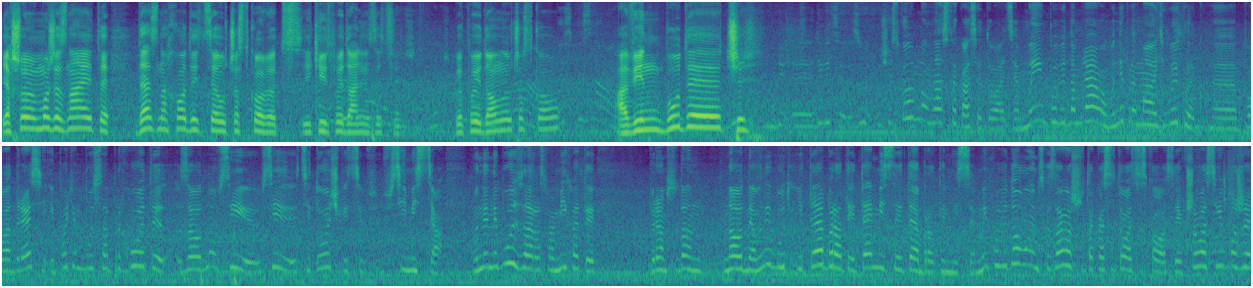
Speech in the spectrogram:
Якщо ви може знаєте, де знаходиться участковий, от, який відповідальний за цю? Ви повідомили участкового? А він буде чи. Е, Дивіться, з участковими у нас така ситуація. Ми їм повідомляємо, вони приймають виклик е, по адресі, і потім будуть приходити заодно всі, всі ці точки, ці всі місця. Вони не будуть зараз вам їхати прямо сюди на одне. Вони будуть і те брати, і те місце, і те брати місце. Ми повідомуємо, сказали, що така ситуація склалася. Якщо у вас є, може,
